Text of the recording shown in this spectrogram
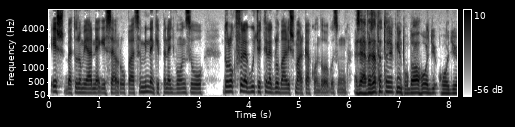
és be tudom járni egész Európát. Szóval mindenképpen egy vonzó dolog, főleg úgy, hogy tényleg globális márkákon dolgozunk. Ez elvezetett egyébként oda, hogy, hogy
